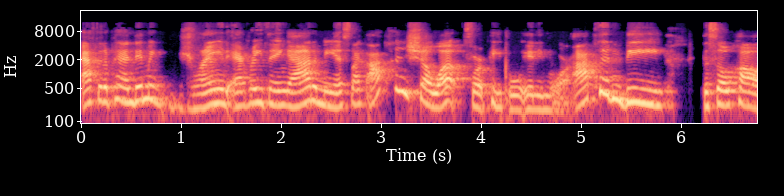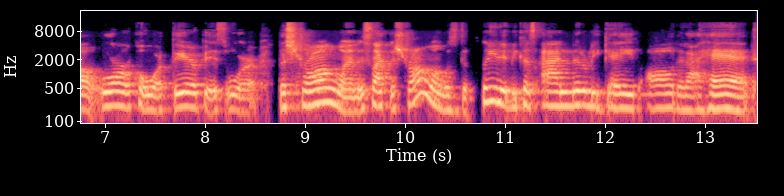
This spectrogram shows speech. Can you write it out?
after the pandemic drained everything out of me, it's like I couldn't show up for people anymore. I couldn't be the so-called oracle or therapist or the strong one. It's like the strong one was depleted because I literally gave all that I had.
